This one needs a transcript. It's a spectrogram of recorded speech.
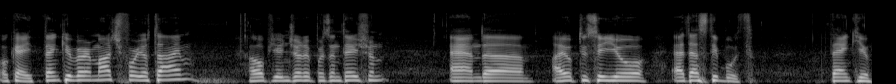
Okay, thank you very much for your time. I hope you enjoyed the presentation and uh, I hope to see you at ST booth. Thank you.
